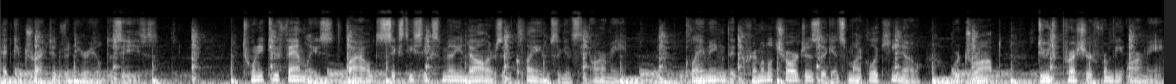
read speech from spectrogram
had contracted venereal disease. 22 families filed $66 million in claims against the Army, claiming that criminal charges against Michael Aquino were dropped due to pressure from the Army.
